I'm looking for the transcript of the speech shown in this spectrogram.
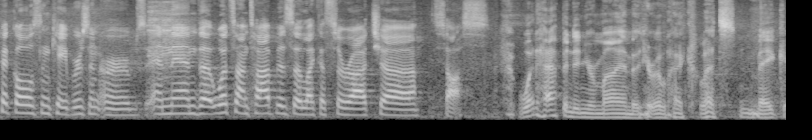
pickles and capers and herbs. And then the, what's on top is a, like a sriracha sauce. What happened in your mind that you were like, let's make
